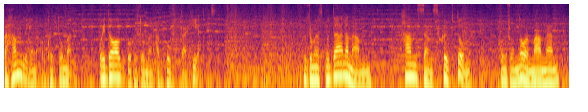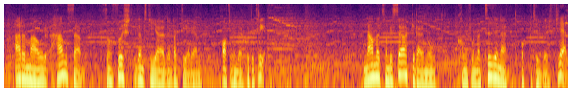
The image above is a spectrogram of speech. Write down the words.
behandlingen av sjukdomen och idag går sjukdomen att bota helt. sjukdomens moderna namn, Hansens sjukdom, kommer från norrmannen Armaur Hansen som först identifierade bakterien 1873. Namnet som vi söker däremot kommer från latinet och betyder fjäll.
